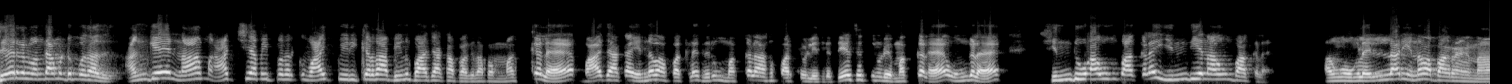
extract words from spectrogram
தேர்தல் வந்தா மட்டும் போதாது. அங்கே நாம் ஆட்சி அமைப்பதற்கு வாய்ப்பு இருக்கிறதா அப்படின்னு பாஜக பாக்குது அப்ப மக்களை பாஜக என்னவா பார்க்கல? வெறும் மக்களாக பார்க்கவில்லை இந்த தேசத்தினுடைய மக்களை உங்களை ஹிந்துவாவும் பார்க்கல இந்தியனாவும் பார்க்கல. அவங்க உங்களை எல்லாரும் என்னவா பாக்குறாங்கன்னா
